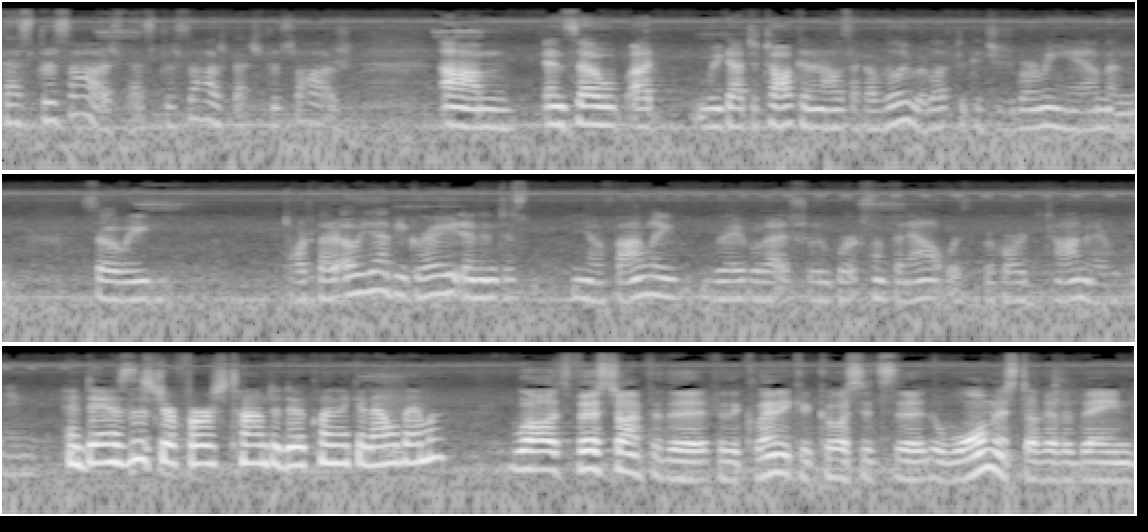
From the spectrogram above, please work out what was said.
that's dressage, that's dressage, that's dressage." Um, and so I, we got to talking, and I was like, "I really would love to get you to Birmingham," and so we talked about it. Oh yeah, it'd be great, and then just you know, finally we were able to actually work something out with regard to time and everything. And Dan, is this your first time to do a clinic in Alabama? Well, it's first time for the for the clinic. Of course, it's the, the warmest I've ever been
